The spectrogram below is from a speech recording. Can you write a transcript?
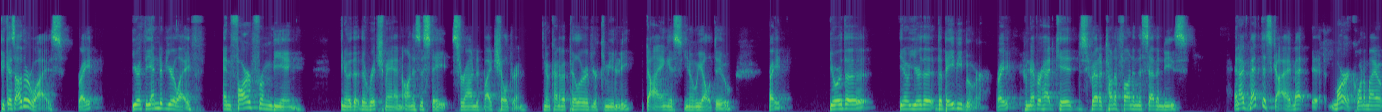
because otherwise right? You're at the end of your life and far from being, you know, the, the rich man on his estate surrounded by children, you know, kind of a pillar of your community, dying as, you know, we all do, right? You're the, you know, you're the the baby boomer, right? Who never had kids, who had a ton of fun in the 70s. And I've met this guy. I met uh, Mark, one of my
